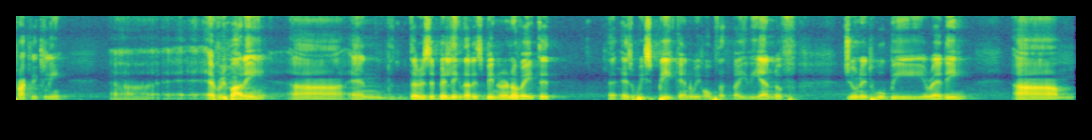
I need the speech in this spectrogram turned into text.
practically uh, everybody. Uh, and there is a building that has been renovated as we speak, and we hope that by the end of June it will be ready. Um,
